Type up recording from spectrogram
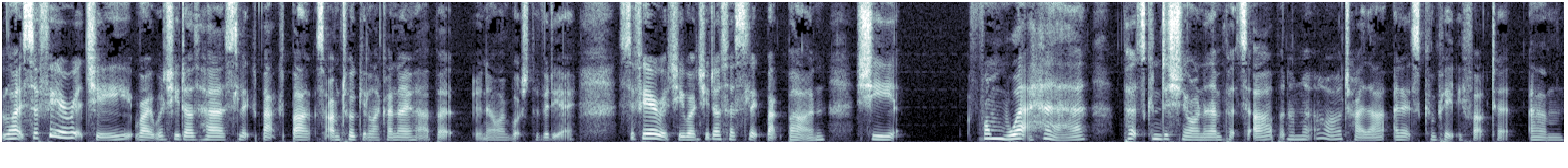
like Sofia Richie, right, when she does her slicked back buns, I'm talking like I know her, but know, I watched the video. Sofia Richie, when she does her slick back bun, she, from wet hair, puts conditioner on and then puts it up. And I'm like, oh, I'll try that. And it's completely fucked it. Um,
